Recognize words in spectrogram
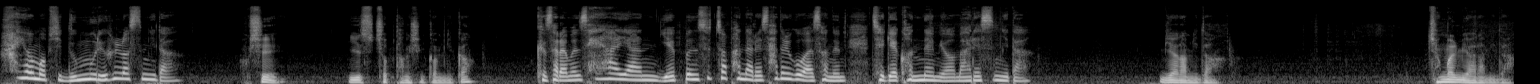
하염없이 눈물이 흘렀습니다. 혹시 이 수첩 당신 겁니까? 그 사람은 새하얀 예쁜 수첩 하나를 사들고 와서는 제게 건네며 말했습니다. 미안합니다. 정말 미안합니다.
